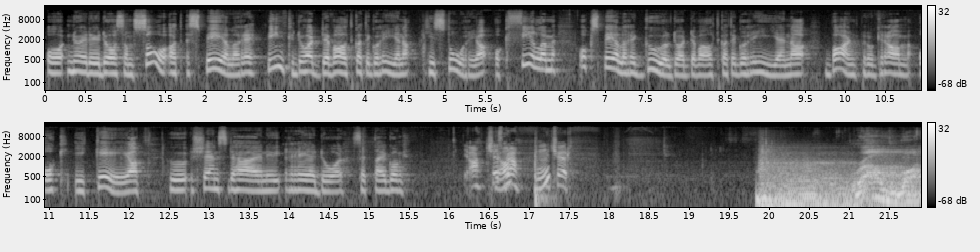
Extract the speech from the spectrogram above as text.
Och nu är det ju då som så att spelare Pink du hade valt kategorierna historia och film och spelare Gul du hade valt kategorierna barnprogram och IKEA. Hur känns det här? Är ni redo att sätta igång? Ja, känns Ja. bra. Mm. Kör. Round one.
